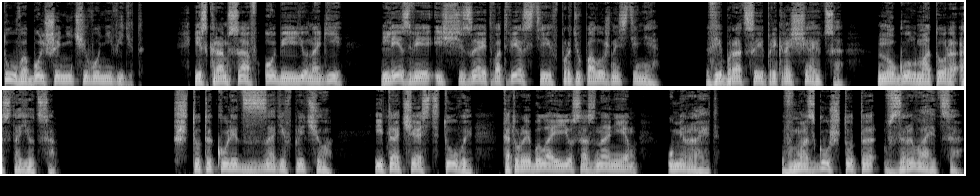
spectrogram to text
Тува больше ничего не видит. Искромсав обе ее ноги, лезвие исчезает в отверстии в противоположной стене. Вибрации прекращаются, но гул мотора остается. Что-то колет сзади в плечо, и та часть Тувы, которая была ее сознанием, умирает. В мозгу что-то взрывается.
